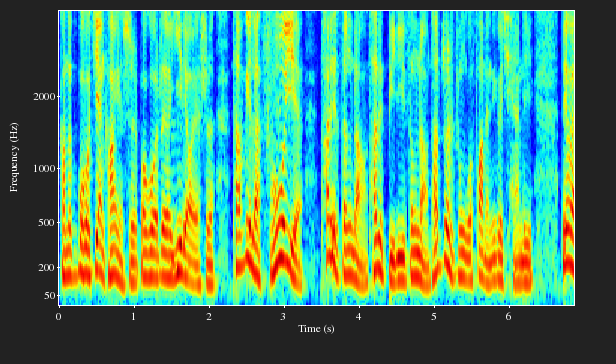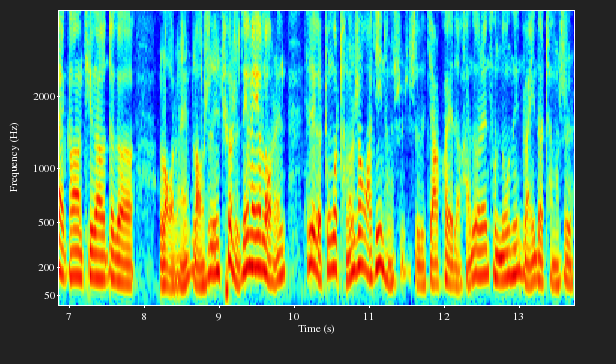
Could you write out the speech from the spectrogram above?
刚才包括健康也是，包括这个医疗也是，它未来服务业它的增长，它的比例增长，它这是中国发展的一个潜力。另外，刚刚提到这个。老人，老实人确实，另外一个老人，他这个中国城市化进程是是在加快的，很多人从农村转移到城市，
